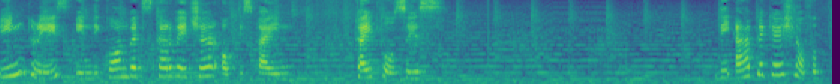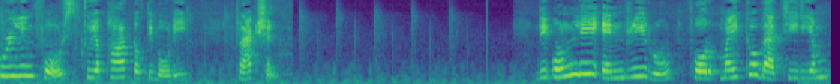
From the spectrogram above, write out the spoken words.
increase in the convex curvature of the spine, kyphosis, the application of a pulling force to a part of the body, traction. The only entry route for Mycobacterium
